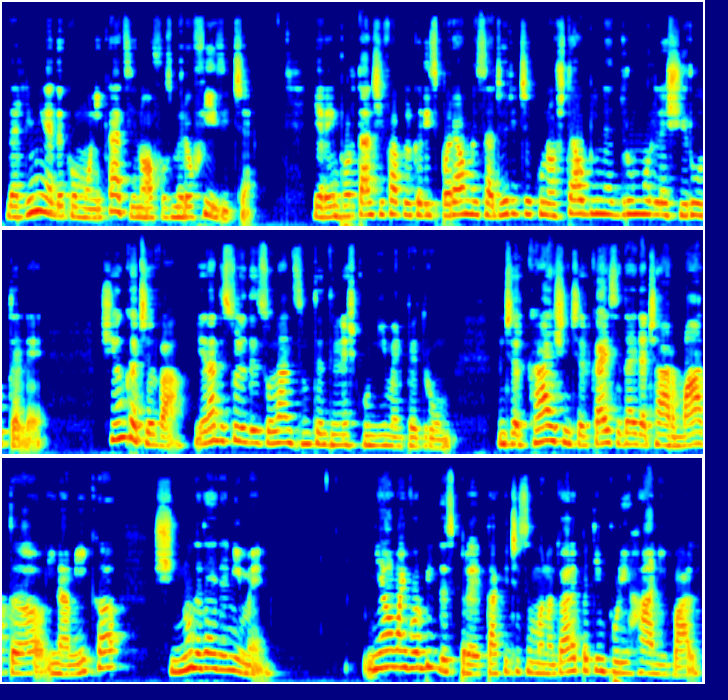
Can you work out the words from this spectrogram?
dar liniile de comunicație nu au fost mereu fizice. Era important și faptul că dispăreau mesagerii ce cunoșteau bine drumurile și rutele. Și încă ceva, era destul de dezolant să nu te întâlnești cu nimeni pe drum. Încercai și încercai să dai de acea armată inamică și nu dai de nimeni. Mi-au mai vorbit despre tactici asemănătoare pe timpul lui Hannibal,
